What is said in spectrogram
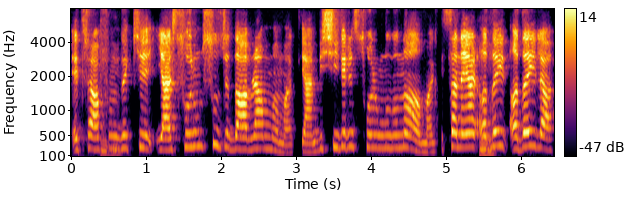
etrafımdaki yani sorumsuzca davranmamak yani bir şeylerin sorumluluğunu almak. Sen eğer Hı hı. aday adayla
